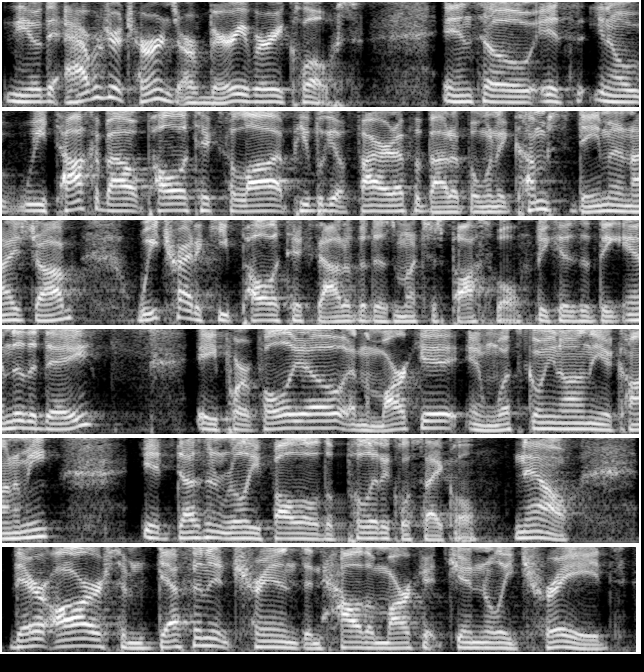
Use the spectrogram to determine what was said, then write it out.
You know, the average returns are very, very close. And so it's, you know, we talk about politics a lot. People get fired up about it. But when it comes to Damon and I's job, we try to keep politics out of it as much as possible because at the end of the day, a portfolio and the market and what's going on in the economy, it doesn't really follow the political cycle. Now, there are some definite trends in how the market generally trades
